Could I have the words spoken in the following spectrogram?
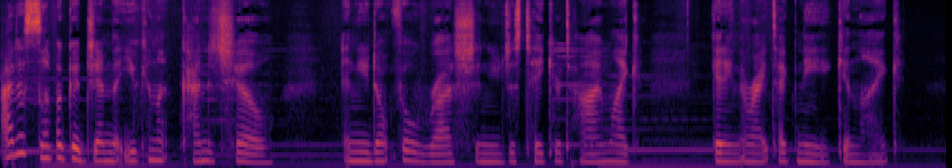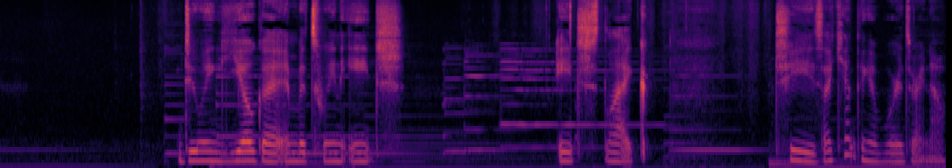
I just love a good gym that you can like, kind of chill and you don't feel rushed and you just take your time like getting the right technique and like doing yoga in between each each like geez, I can't think of words right now.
